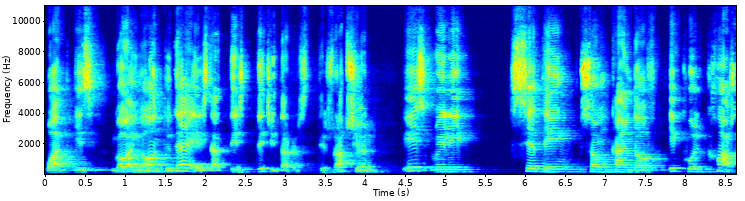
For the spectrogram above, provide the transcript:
what is going on today is that this digital disruption is really setting some kind of equal cost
